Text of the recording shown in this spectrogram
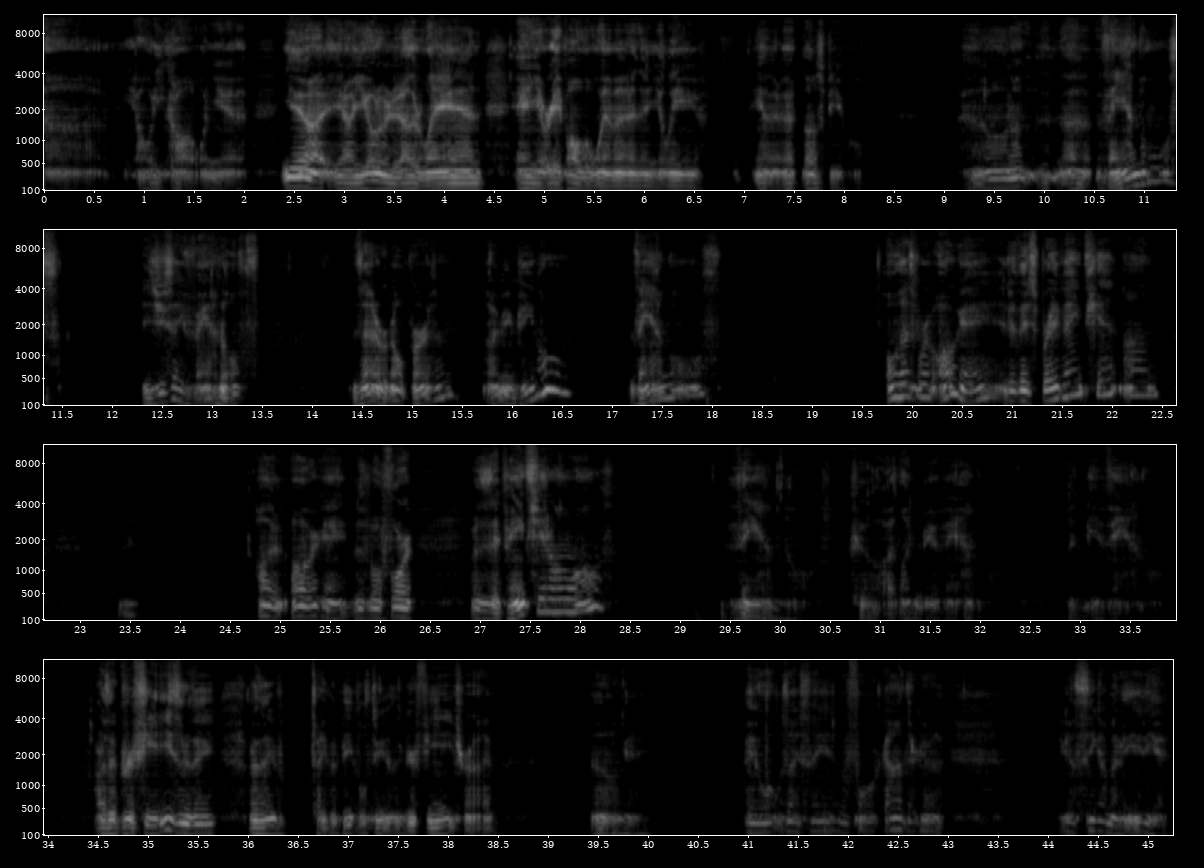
uh, you know, what do you call it when you, yeah, you know, you go to another land and you rape all the women and then you leave. You know, those people. Oh, not, uh, vandals? Did you say vandals? Is that a real person? I mean, people? Vandals? Oh, that's where, okay. Did they spray paint shit on? Oh, oh okay. This before, what did they paint shit on the walls? Vandals. Cool. I'd like to be a vandal. Be a vandal. Are the graffitis, are they, are they type of people too? The graffiti tribe? Oh, okay. Hey, what was I saying before? God, they're gonna, they're gonna think I'm an idiot.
